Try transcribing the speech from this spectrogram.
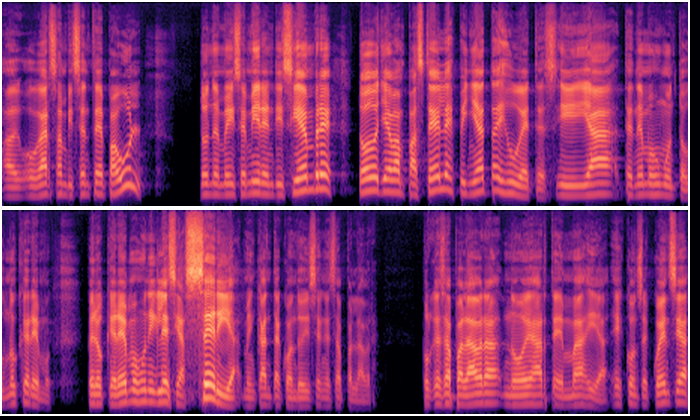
hogar San Vicente de Paul, donde me dice, mire, en diciembre todos llevan pasteles, piñatas y juguetes y ya tenemos un montón, no queremos, pero queremos una iglesia seria, me encanta cuando dicen esa palabra, porque esa palabra no es arte de magia, es consecuencia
